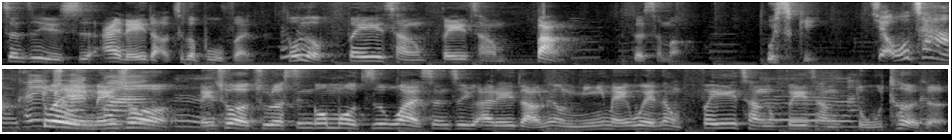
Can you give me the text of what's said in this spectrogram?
甚至于是艾雷岛这个部分，都有非常非常棒的什么 Whisky 酒厂可以。对，没错，嗯、没错。除了 Single Malt 之外，甚至于艾雷岛那种泥煤味，那种非常非常独特的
